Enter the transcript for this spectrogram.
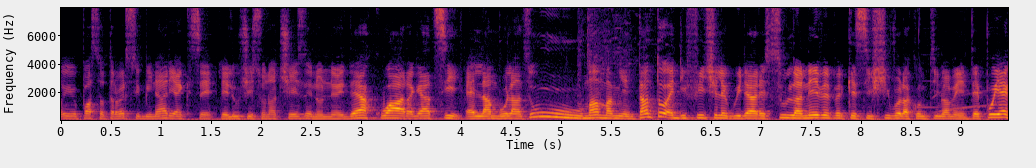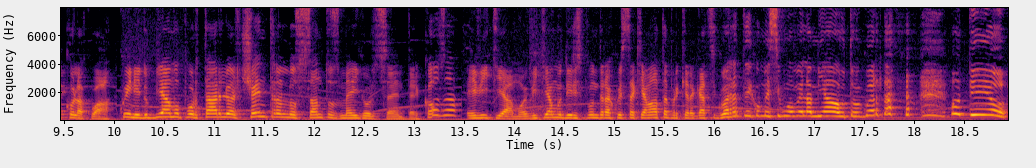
io, passo attraverso i binari Anche se le luci sono accese Non ne ho idea. Qua ragazzi è l'ambulanza. Uh, mamma mia Intanto è difficile guidare sulla neve Perché si scivola continuamente. E poi eccola qua. Quindi dobbiamo portarlo al Central Los Santos Medical Center. Cosa? Evitiamo, evitiamo di rispondere a questa chiamata Perché ragazzi guardate come si muove la mia auto Guardate Oddio,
